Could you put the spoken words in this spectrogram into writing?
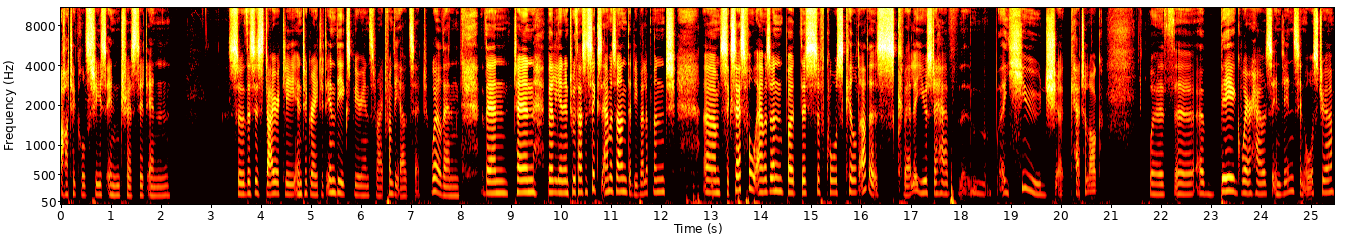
articles she's interested in. So this is directly integrated in the experience right from the outset. Well then, then 10 billion in 2006, Amazon, the development, um, successful Amazon, but this of course killed others. Quelle used to have um, a huge uh, catalog with uh, a big warehouse in Linz in Austria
